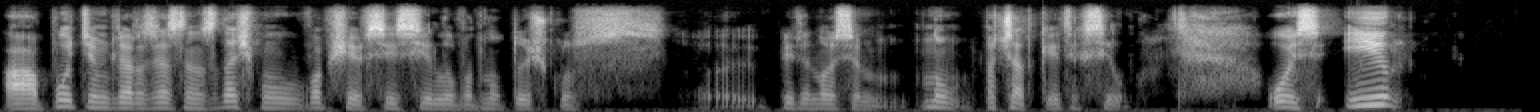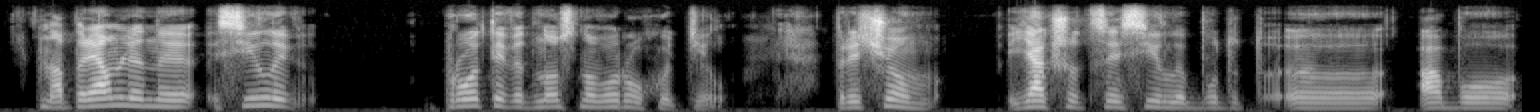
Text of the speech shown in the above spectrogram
А потім для розв'язання задач ми взагалі всі сили в одну точку е, переносимо, ну, початки цих сил. Ось, і напрямлені сили проти відносного руху тіл. Причому, якщо ці сили будуть або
